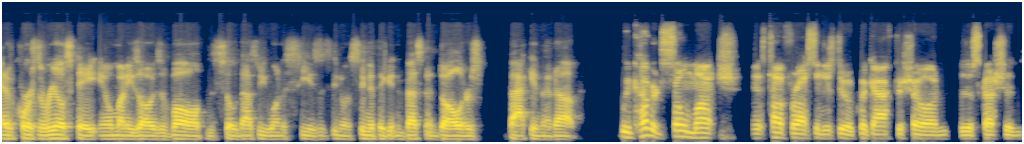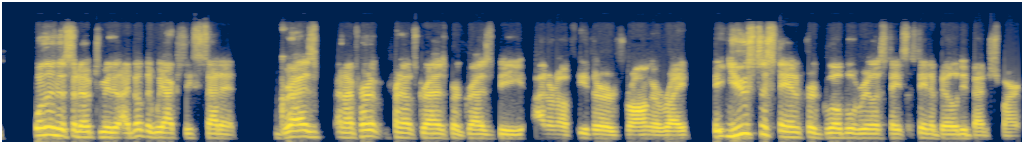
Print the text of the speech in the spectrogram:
And of course, the real estate, you know, money's always evolved, and so that's what you want to see is you know significant investment dollars backing that up. We covered so much; it's tough for us to just do a quick after show on the discussion. One thing that stood out to me that I don't think we actually said it GRES, and I've heard it pronounced GRES, but GRESB, I don't know if either is wrong or right. It used to stand for Global Real Estate Sustainability Benchmark,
